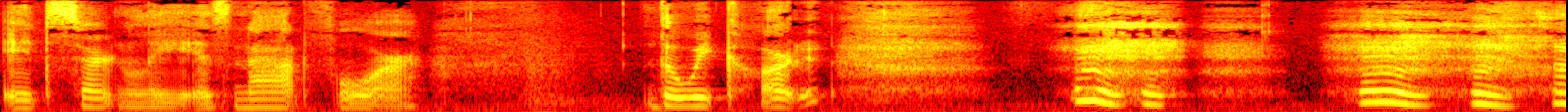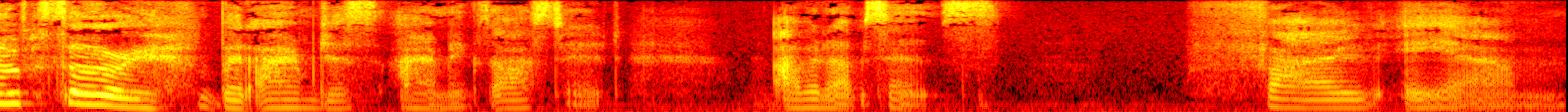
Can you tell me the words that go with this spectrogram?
it certainly is not for the weak hearted. I'm sorry, but I'm just, I'm exhausted. I've been up since 5 a.m.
